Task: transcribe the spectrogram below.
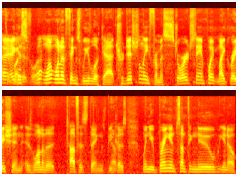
to I guess one of the things we look at traditionally from a storage standpoint, migration is one of the toughest things because yep. when you bring in something new, you know,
